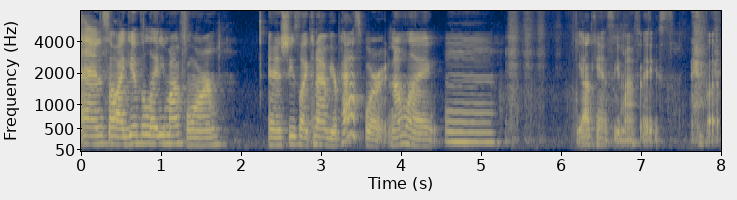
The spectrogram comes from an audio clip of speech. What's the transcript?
and so I give the lady my form, and she's like, "Can I have your passport?" And I'm like, mm, "Y'all can't see my face, but."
